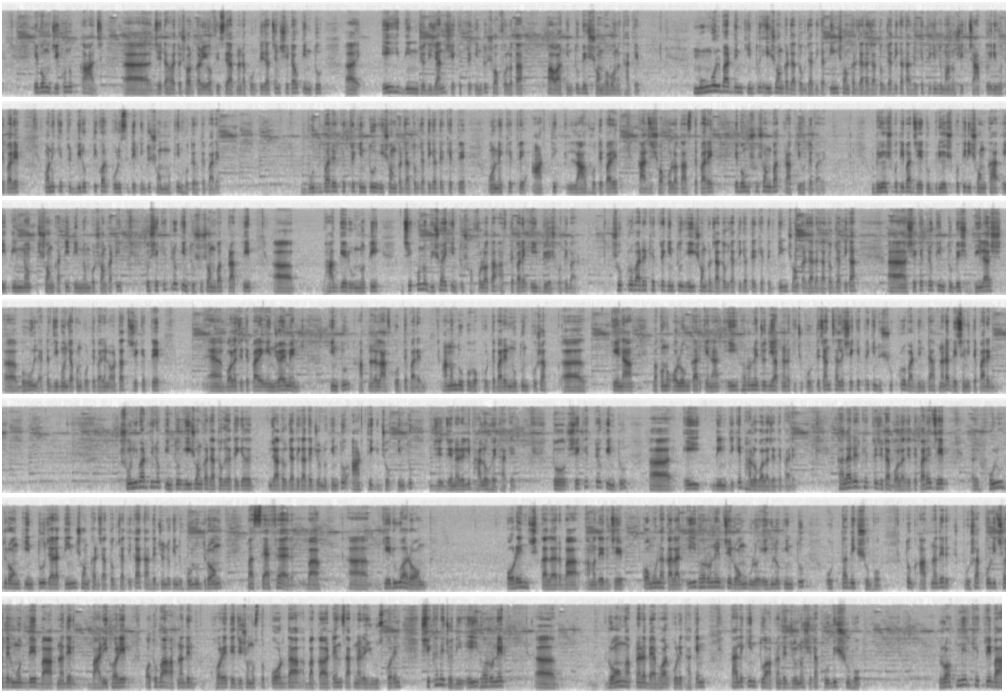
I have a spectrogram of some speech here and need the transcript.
এবং যে কোনো কাজ যেটা হয়তো সরকারি অফিসে আপনারা করতে যাচ্ছেন, সেটাও কিন্তু এই দিন যদি যান, সেক্ষেত্রে কিন্তু সফলতা পাওয়ার কিন্তু বেশ সম্ভাবনা থাকে। মঙ্গলবার দিন কিন্তু এই সংখ্যার জাতক জাতিকা, তিন সংখ্যার যারা জাতক জাতিকা, তাদের ক্ষেত্রে কিন্তু মানসিক চাপ তৈরি হতে পারে। অনেক ক্ষেত্রে বিরক্তিকর পরিস্থিতির কিন্তু সম্মুখীন হতে হতে পারে। বুধবারের ক্ষেত্রে কিন্তু এই সংখ্যার জাতক জাতিকাদের ক্ষেত্রে অনেক ক্ষেত্রে আর্থিক লাভ হতে পারে, কাজে সফলতা আসতে পারে এবং সুসংবাদ প্রাপ্তি হতে পারে। বৃহস্পতিবার যেহেতু বৃহস্পতিরই সংখ্যা, এই তিন সংখ্যাটি, তিন নম্বর সংখ্যাটি, তো সেক্ষেত্রেও কিন্তু সুসংবাদ প্রাপ্তি ভাগ্যের উন্নতি যে কোনো বিষয়ে কিন্তু সফলতা আসতে পারে এই বৃহস্পতিবার। শুক্রবারের ক্ষেত্রে কিন্তু এই সংখ্যার জাতক জাতিকাদের ক্ষেত্রে তিন সংখ্যার যারা জাতক জাতিকা সেক্ষেত্রেও কিন্তু বেশ বিলাস বহুল একটা জীবনযাপন করতে পারেন। অর্থাৎ সেক্ষেত্রে বলা যেতে পারে এনজয়মেন্ট কিন্তু আপনারা লাভ করতে পারেন, আনন্দ উপভোগ করতে পারেন, নতুন পোশাক কেনা বা কোনো অলংকার কেনা, এই ধরনের যদি আপনারা কিছু করতে চান, তাহলে সেক্ষেত্রে কিন্তু শুক্রবার দিনটা আপনারা বেছে নিতে পারেন। শনিবার দিনও কিন্তু এই সংখ্যার জাতক জাতিকা, জাতক জাতিকাদের জন্য কিন্তু আর্থিক যোগ কিন্তু জেনারেলি ভালো হয়ে থাকে। তো সেক্ষেত্রেও কিন্তু এই দিনটিকে ভালো বলা যেতে পারে। কালারের ক্ষেত্রে যেটা বলা যেতে পারে যে, হলুদ রং কিন্তু যারা তিন সংখ্যার জাতক জাতিকা, তাদের জন্য কিন্তু হলুদ রং বা স্যাফায়ার বা গেরুয়া রং অরেঞ্জ কালার বা আমাদের যে কমলা কালার এই ধরনের যে রঙগুলো এগুলো কিন্তু অত্যাধিক শুভ। তো আপনাদের পোশাক পরিচ্ছদের মধ্যে বা আপনাদের বাড়িঘরে অথবা আপনাদের ঘরেতে যে সমস্ত পর্দা বা কার্টেন্স আপনারা ইউজ করেন, সেখানে যদি এই ধরনের রং আপনারা ব্যবহার করে থাকেন, তাহলে কিন্তু আপনাদের জন্য সেটা খুবই শুভ। রত্নের ক্ষেত্রে বা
